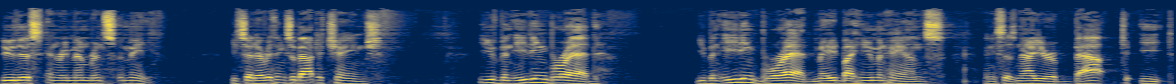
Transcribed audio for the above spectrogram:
Do this in remembrance of me. He said, Everything's about to change. You've been eating bread. You've been eating bread made by human hands. And he says, Now you're about to eat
